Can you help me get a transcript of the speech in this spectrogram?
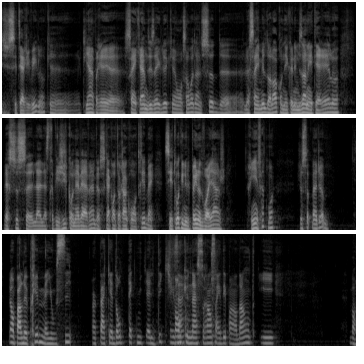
c'est arrivé là, que un client, après euh, cinq ans, me dise Hey, Luc, on s'en va dans le sud, euh, le 5 000 qu'on a économisé en intérêt là, versus euh, la, la stratégie qu'on avait avant, versus quand on t'a rencontré, ben, c'est toi qui nous le paye notre voyage. Rien fait, moi. Juste fait ma job. Là, on parle de primes, mais il y a aussi un paquet d'autres technicalités qui font qu'une assurance indépendante est. Bon,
